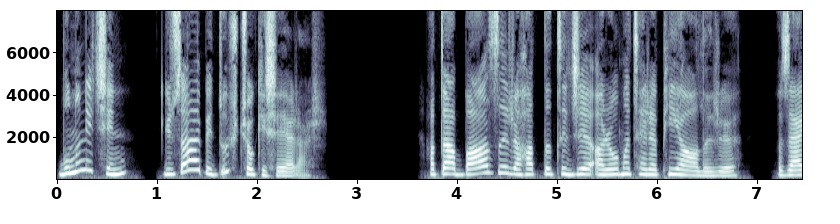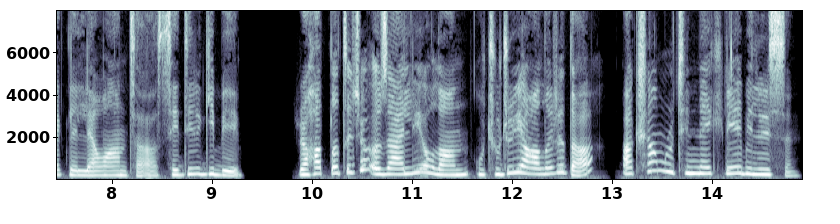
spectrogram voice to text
Bunun için güzel bir duş çok işe yarar. Hatta bazı rahatlatıcı aromaterapi yağları, özellikle lavanta, sedir gibi rahatlatıcı özelliği olan uçucu yağları da akşam rutinine ekleyebilirsin.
